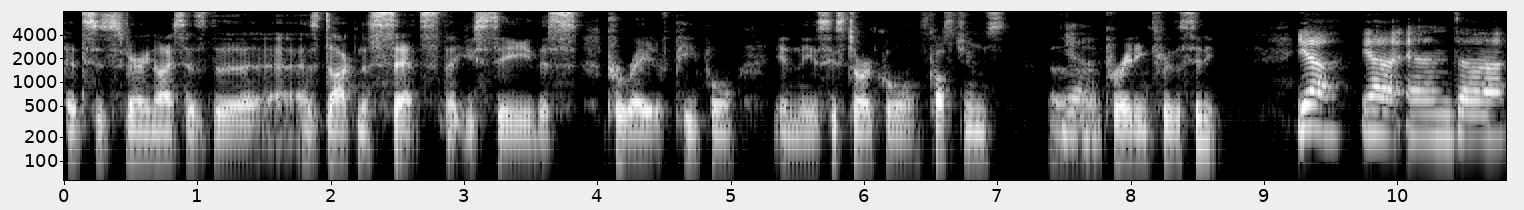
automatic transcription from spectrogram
it's just very nice as the as darkness sets that you see this parade of people in these historical costumes uh, yeah. parading through the city. Yeah, yeah, and uh,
